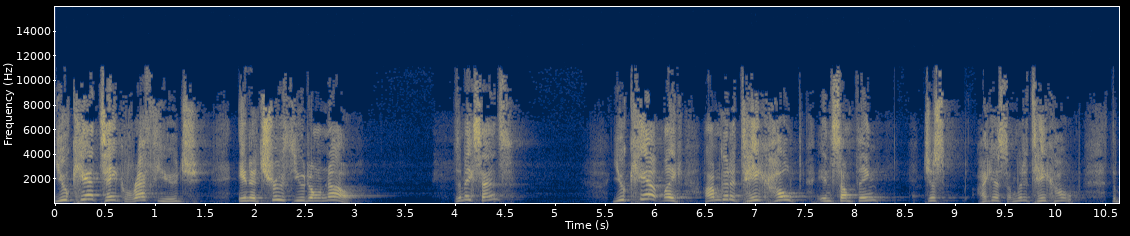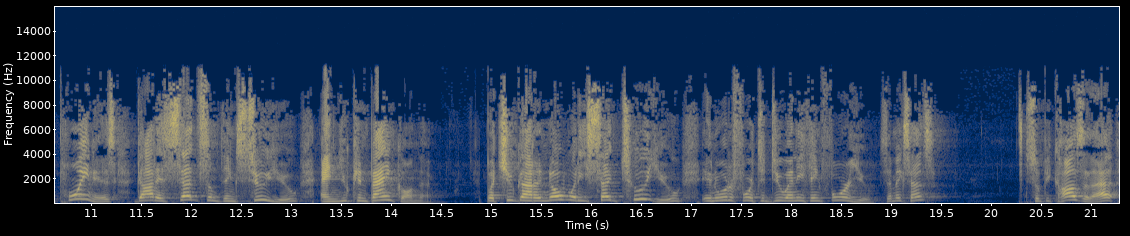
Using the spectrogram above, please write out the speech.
You can't take refuge in a truth you don't know. Does that make sense? You can't, like, I'm going to take hope in something just I guess I'm going to take hope. The point is, God has said some things to you, and you can bank on them. But you got to know what He said to you in order for it to do anything for you. Does that make sense? So, because of that,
